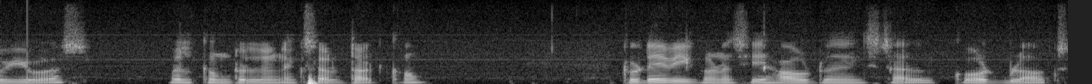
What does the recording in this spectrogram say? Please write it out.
viewers, welcome to linuxhelp.com. Today we're going to see how to install code blocks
